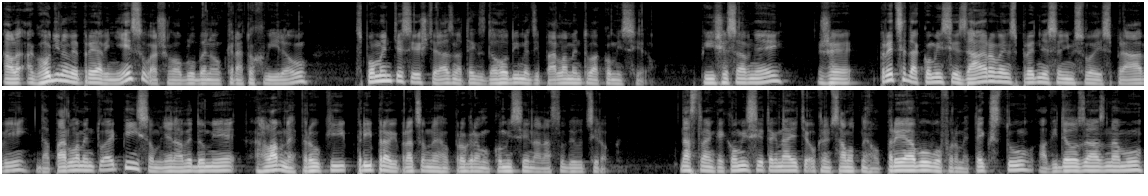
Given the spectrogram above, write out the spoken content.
Ale ak hodinové prejavy nie sú vašou obľúbenou kratochvíľou, spomente si ešte raz na text dohody medzi parlamentom a komisiou. Píše sa v nej, že Predseda komisie zároveň s prednesením svojej správy dá parlamentu aj písomne na vedomie hlavné prvky prípravy pracovného programu komisie na nasledujúci rok. Na stránke komisie tak nájdete okrem samotného prejavu vo forme textu a videozáznamu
